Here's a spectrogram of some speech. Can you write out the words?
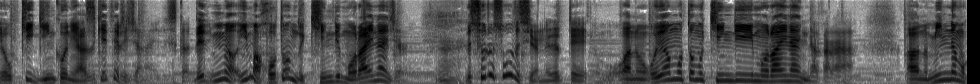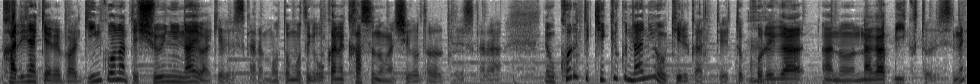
大きい銀行に預けてるじゃないですか。で今今ほとんど金利もらえないじゃない。うん。でそれそうですよね。だってあの親元も金利もらえないんだからあのみんなも借りなければ銀行なんて収入ないわけですからもともとお金貸すのが仕事ですから。でもこれって結局何が起きるかっていうとこれが、あの長引くとですね。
